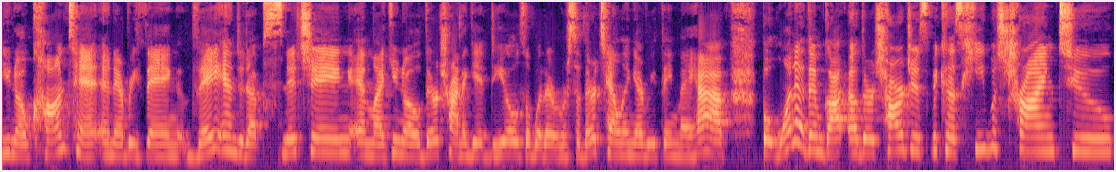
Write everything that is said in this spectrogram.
you know, content and everything, they ended up snitching and like, you know, they're trying to get deals or whatever. So they're telling everything they have. But one of them got other charges because he was trying to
